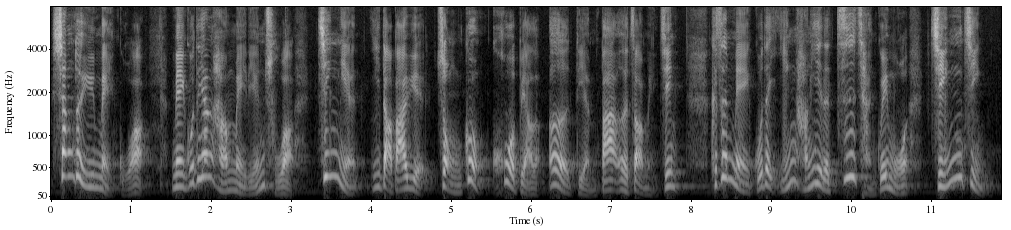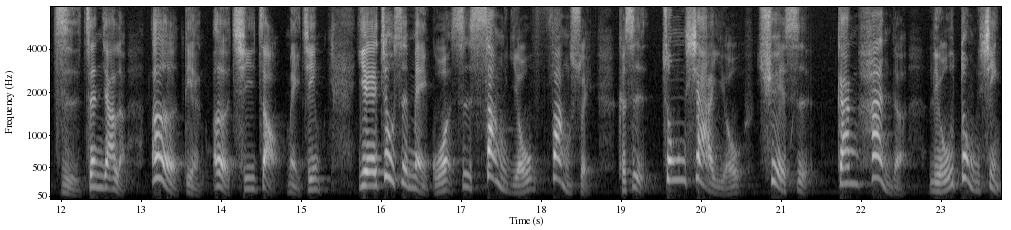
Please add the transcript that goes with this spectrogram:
相对于美国啊，美国的央行美联储啊，今年一到八月总共扩表了二点八二兆美金，可是美国的银行业的资产规模仅仅只增加了二点二七兆美金，也就是美国是上游放水，可是中下游却是干旱的流动性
